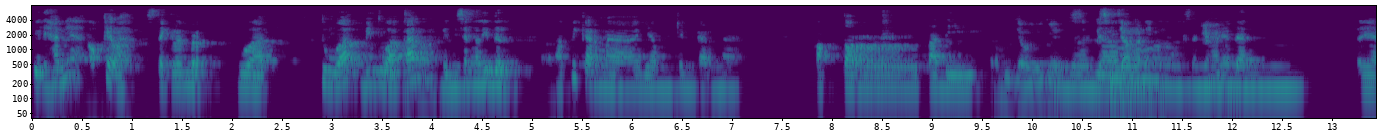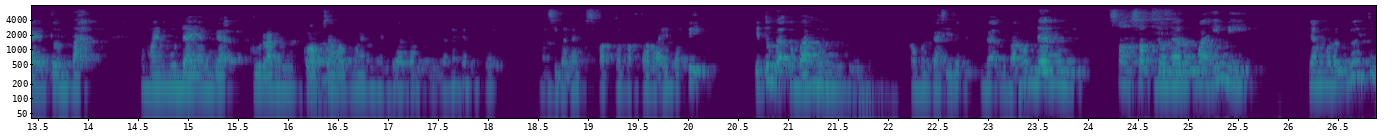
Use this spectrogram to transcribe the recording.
pilihannya oke okay lah Stekelenburg buat tua dituakan oh. dan bisa ngelider tapi karena ya mungkin karena faktor tadi. Terlalu jauh juga ya kesenjangan ini. kesenjangannya dan ya itu entah pemain muda yang enggak kurang klop sama pemain tua atau gimana kan itu masih banyak faktor-faktor lain tapi itu nggak kebangun gitu. Komunikasi itu nggak kebangun dan sosok Donnarumma ini yang menurut gue itu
